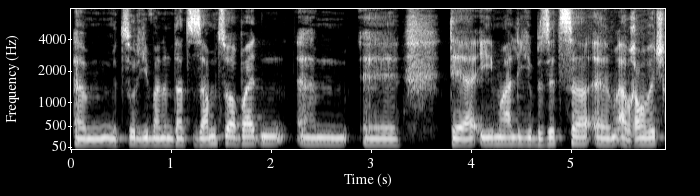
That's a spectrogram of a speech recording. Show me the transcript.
ähm, mit so jemandem dann zusammenzuarbeiten. Ähm, äh, der ehemalige Besitzer ähm, Abramovic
